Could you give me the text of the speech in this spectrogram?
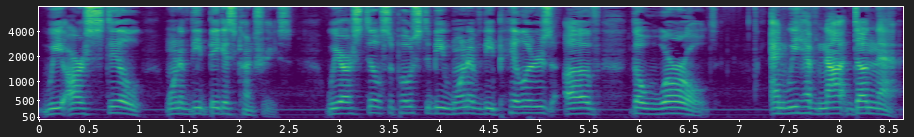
We are still one of the biggest countries. We are still supposed to be one of the pillars of the world, and we have not done that.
